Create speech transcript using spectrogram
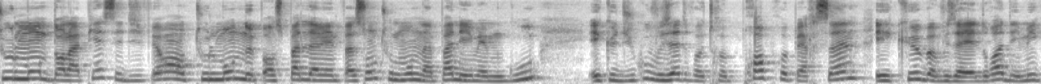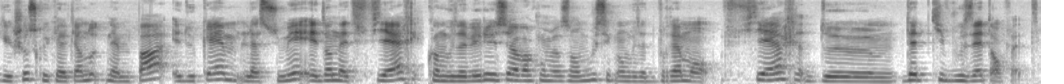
tout le monde dans la pièce est différent, tout le monde ne pense pas de la même façon, tout le monde n'a pas les mêmes goûts et que du coup vous êtes votre propre personne et que bah, vous avez le droit d'aimer quelque chose que quelqu'un d'autre n'aime pas et de quand même l'assumer et d'en être fier. Quand vous avez réussi à avoir confiance en vous, c'est quand vous êtes vraiment fier d'être qui vous êtes en fait.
